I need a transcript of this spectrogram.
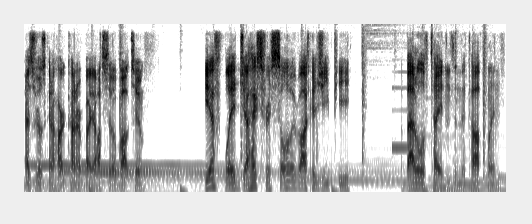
Ezreal's kind of hard countered by Yasuo about too. TF Blade Jax for Solo Baka GP. A battle of titans in the top lane.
